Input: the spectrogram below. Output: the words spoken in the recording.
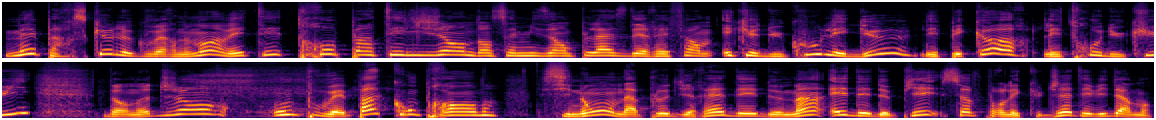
mais parce que le gouvernement avait été trop intelligent dans sa mise en place des réformes et que du coup, les gueux, les pécores, les trous du cuit, dans notre genre, on pouvait pas comprendre. Sinon, on applaudirait des deux mains et des deux pieds, sauf pour les cul évidemment.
